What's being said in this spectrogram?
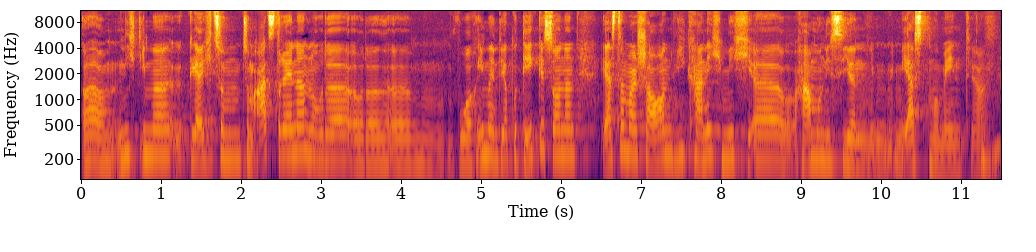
ähm, nicht immer gleich zum, zum Arzt rennen oder, oder ähm, wo auch immer in die Apotheke, sondern erst einmal schauen, wie kann ich mich äh, harmonisieren im, im, ersten Moment. Ja. Mhm.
